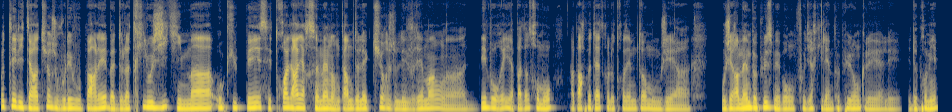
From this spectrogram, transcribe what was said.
Côté littérature, je voulais vous parler bah, de la trilogie qui m'a occupé ces trois dernières semaines en termes de lecture. Je l'ai vraiment euh, dévoré, il n'y a pas d'autre mot, à part peut-être le troisième tome où j'ai euh, ramé un peu plus, mais bon, il faut dire qu'il est un peu plus long que les deux premiers.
